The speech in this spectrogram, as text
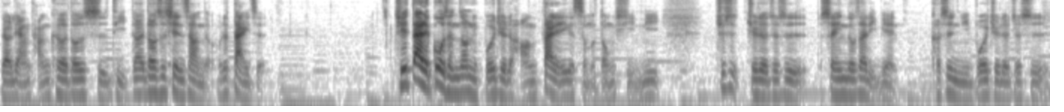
的两堂课都是实体，对，都是线上的，我就带着。其实戴的过程中，你不会觉得好像戴了一个什么东西，你就是觉得就是声音都在里面，可是你不会觉得就是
